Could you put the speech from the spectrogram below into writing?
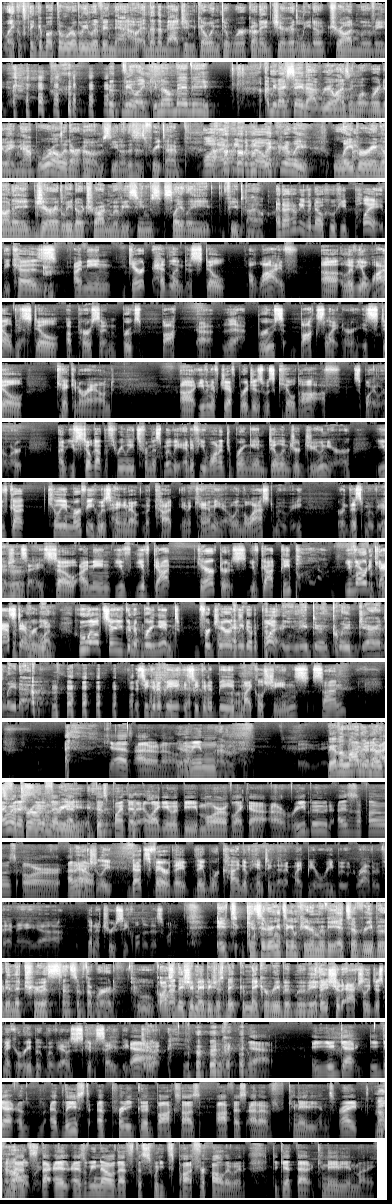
Like think about the world we live in now, and then imagine going to work on a Jared Leto Tron movie. Be like, you know, maybe I mean, I say that realizing what we're doing now, but we're all in our homes. You know, this is free time. Well, I don't even know- like, really laboring on a Jared Leto Tron movie seems slightly futile. And I don't even know who he'd play because I mean Garrett Hedlund is still alive. Uh, Olivia Wilde is still a person. Bruce Bach, uh, bleh, Bruce Boxleitner is still kicking around. Uh, even if Jeff Bridges was killed off, spoiler alert, uh, you've still got the three leads from this movie. And if you wanted to bring in Dillinger Jr., you've got Cillian Murphy who was hanging out in the cut in a cameo in the last movie, or in this movie, I should say. So I mean, you've you've got characters, you've got people. You've already cast everyone. Who else are you going to bring in t- for Jared Leto to play? You need to include Jared Leto. Is he going to be? Is he going to be Michael Sheen's son? Yes, I don't know. I mean, I don't know. We have a lot I would, of notes I would for Tron that, 3. that at this point that like it would be more of like a, a reboot, I suppose, or I don't know. Actually, that's fair. They they were kind of hinting that it might be a reboot rather than a uh, than a true sequel to this one. It's considering it's a computer movie, it's a reboot in the truest sense of the word. Ooh, also, not- they should maybe just make make a reboot movie. They should actually just make a reboot movie. I was just going to say, beat Yeah. me to it. Yeah, you get you get a, at least a pretty good box office out of Canadians, right? Oh, and that's probably. that, as we know, that's the sweet spot for Hollywood to get that Canadian money.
